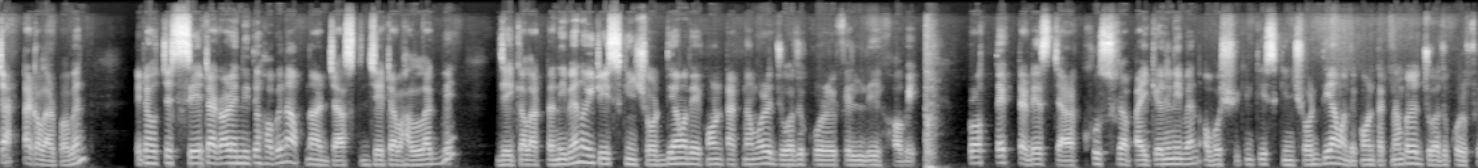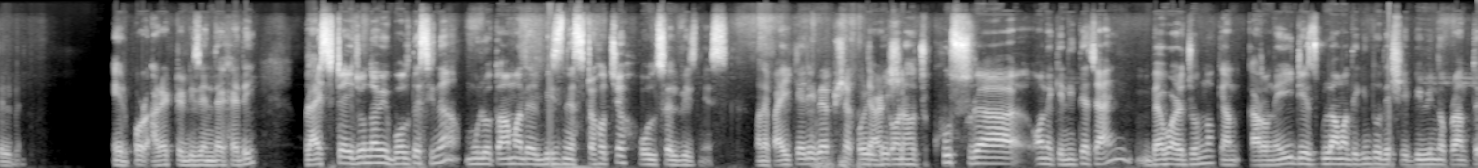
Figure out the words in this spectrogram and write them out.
চারটা কালার পাবেন। এটা হচ্ছে সেট আকারে নিতে হবে না, আপনার জাস্ট যেটা ভালো লাগবে, যেই কালারটা নেবেন, ওইটা স্ক্রিনশট দিয়ে আমাদের কন্ট্যাক্ট নাম্বারে যোগাযোগ করে ফেললেই হবে। প্রত্যেকটা ড্রেস যারা খুচরা পাইকারি নেবেন, অবশ্যই কিন্তু স্ক্রিনশট দিয়ে আমাদের কন্ট্যাক্ট নাম্বারে যোগাযোগ করে ফেলবেন। এরপর আরেকটা ডিজাইন দেখাই দিই। প্রাইসটা এই জন্য আমি বলতেছি না মূলত আমাদের বিজনেসটা হচ্ছে হোলসেল বিজনেস মানে পাইকারি ব্যবসা করি যার কারণে হচ্ছে খুচরা অনেকে নিতে চায় ব্যবহারের জন্য কারণ- কারণ এই ড্রেসগুলো আমাদের কিন্তু দেশে বিভিন্ন প্রান্তে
